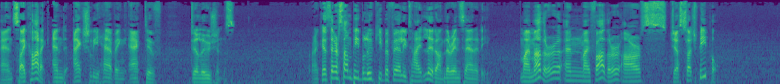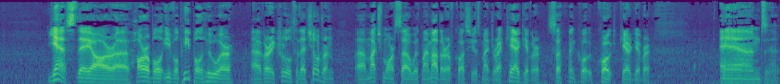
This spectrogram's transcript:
and psychotic and actually having active delusions. Right? Because there are some people who keep a fairly tight lid on their insanity. My mother and my father are s- just such people. Yes, they are uh, horrible, evil people who are uh, very cruel to their children. Uh, much more so with my mother, of course. She was my direct caregiver, so quote, quote caregiver. And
